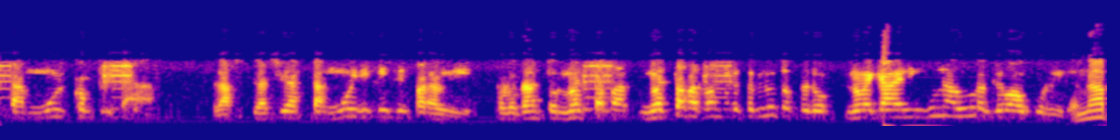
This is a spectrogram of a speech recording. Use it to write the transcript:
está muy complicada. La, ciudad está muy difícil para vivir. Por lo tanto, no está, no está pasando en este minuto, pero no me cabe ninguna duda que va a ocurrir. No,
